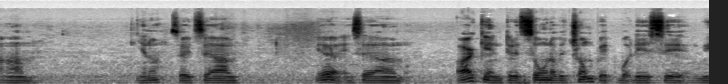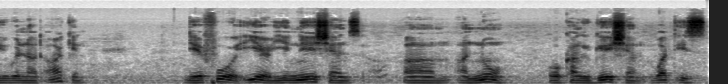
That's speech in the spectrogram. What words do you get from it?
Um you know, so it's um yeah, it's um hearken to the sound of the trumpet, but they say we will not hearken. Therefore, hear ye nations um, and know, O congregation, what is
